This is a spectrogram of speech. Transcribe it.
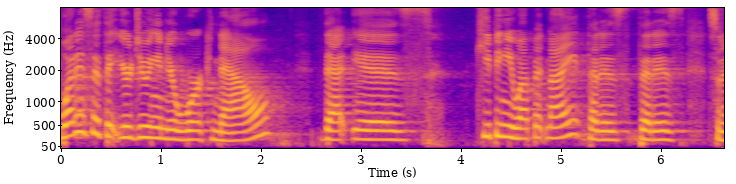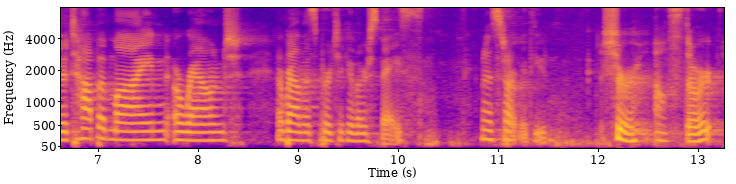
what is it that you're doing in your work now that is keeping you up at night? That is that is sort of top of mind around around this particular space. I'm going to start with you. Sure, I'll start.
